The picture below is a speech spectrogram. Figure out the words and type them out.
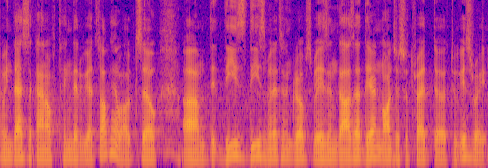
I mean, that's the kind of thing that we are talking about. So um, th- these these militant groups based in Gaza, they are not just a threat uh, to Israel;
